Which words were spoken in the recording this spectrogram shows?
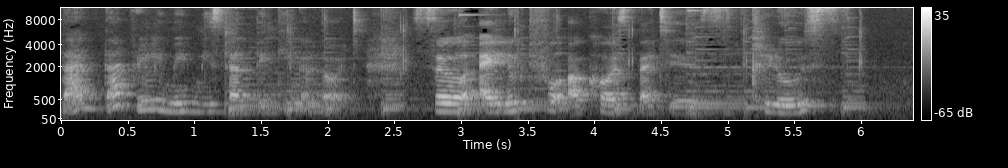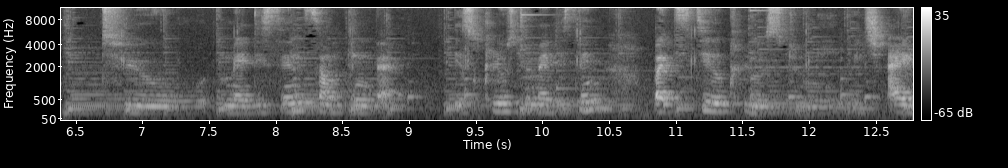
that that really made me start thinking a lot. So i looked for a course that is close to medicine something that is close to medicine but still close to me which i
